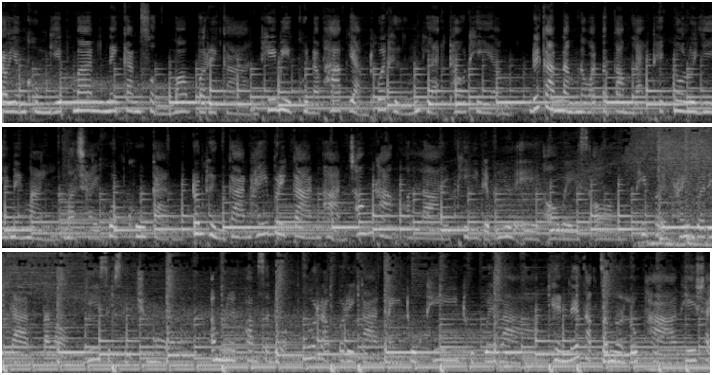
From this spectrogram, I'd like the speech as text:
เรายังคงยึดมั่นในการส่งมอบบริการที่มีคุณภาพอย่างทั่วถึงและเท่าเทียม ด้วยการนำนวัตกรรมและเทคโนโลยีใหม่ๆ มาใช้ควบคู่กัน รวมถึงการให้บริการผ่านช่องทางออนไลน์ PWA Always On ที่เปิดให้บริการตลอด 24 ชั่วโมง อำนวยความสะดวกผู้รับบริการในทุกที่ทุกเวลา เห็นได้จากจำนวนลูกค้าที่ใช้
